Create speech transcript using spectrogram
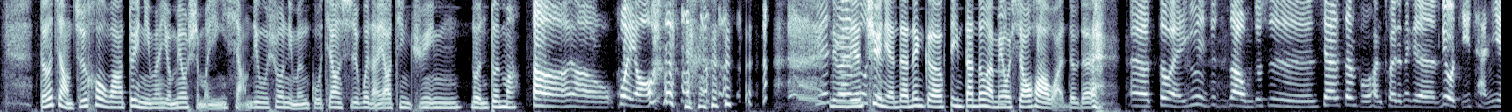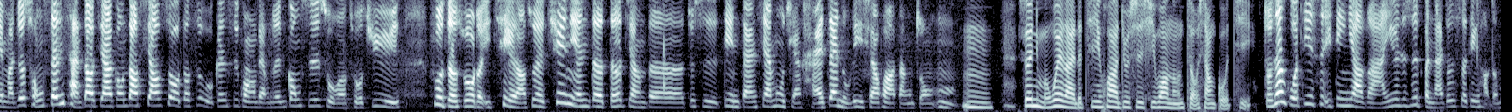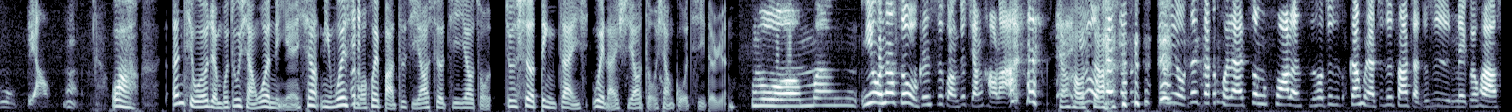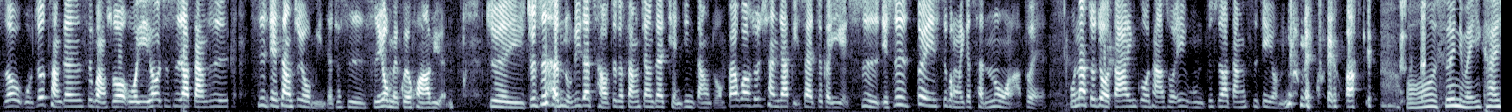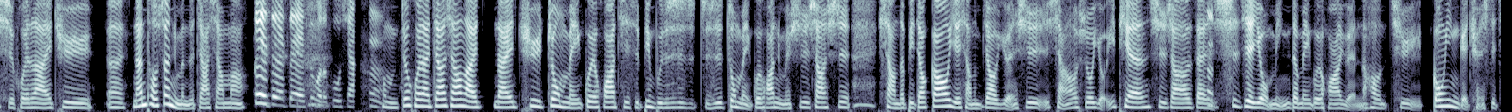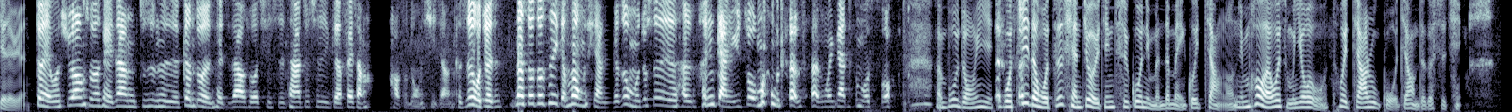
得奖之后啊，对你们有没有什么影响？例如说，你们果酱是未来要进军伦敦吗？呃，会哦。你们连去年的那个订单都还没有消化完，对不对？呃，对，因为你就知道，我们就是现在政府很推的那个六级产业嘛，就从生产到加工到销售，都是我跟思广两人公司所所去负责所有的一切了。所以去年的得奖的就是订单，现在目前还在努力消化当中。嗯嗯，所以你们未来的计划就是希望能走向国际，走向国际是一定要的啊，因为这是本来就是设定好的目标。嗯，哇。恩琪，我又忍不住想问你，哎，像你为什么会把自己要设计要走，就是设定在未来是要走向国际的人？我们因为那时候我跟思广就讲好啦，讲好啥？因为我在刚回来种花的时候，就是刚回来就是发展就是玫瑰花的时候，我就常跟思广说，我以后就是要当就是世界上最有名的就是食用玫瑰花园，所以就是很努力在朝这个方向在前进当中，包括说参加比赛这个也是也是对思广的一个承诺啦，对。我那时候就有答应过他说：“哎，我们就是要当世界有名的玫瑰花园。”哦，所以你们一开始回来去，呃，南投算你们的家乡吗？对对对，是我的故乡。嗯，就回来家乡来来去种玫瑰花，其实并不是只是种玫瑰花，你们事实上是想的比较高，也想的比较远，是想要说有一天，事实上要在世界有名的玫瑰花园，然后去供应给全世界的人。对，我希望说可以让就是那更多人可以知道说，其实它就是一个非常。好的东西，这样。可是我觉得那时候都是一个梦想，可是我们就是很很敢于做梦的人，我应该这么说，很不容易。我记得我之前就已经吃过你们的玫瑰酱了，你们后来为什么又会加入果酱这个事情？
